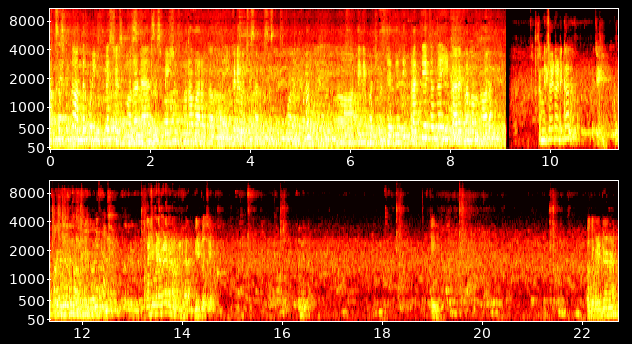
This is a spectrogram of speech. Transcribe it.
సక్సెస్ఫుల్గా అందరూ కూడా యూటిలైజ్ చేసుకోవాలా? డయాలసిస్ పేషెంట్స్ దూరభారం కాకుండా ఇక్కడే వచ్చి సర్వీసెస్ తీసుకోవాలని కూడా తెలియపరచడం జరిగింది. ప్రత్యేకంగా ఈ కార్యక్రమం ద్వారా మీ సైడ్ అండి ஓகே மேடம் மேடம்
